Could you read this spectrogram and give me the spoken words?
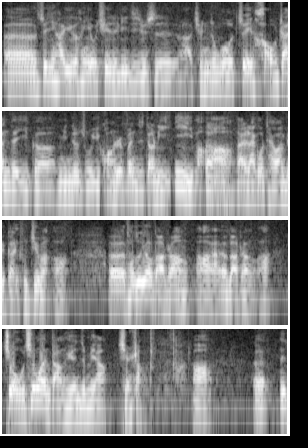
呃，最近还有一个很有趣的例子，就是啊，全中国最好战的一个民族主义狂热分子叫李毅嘛啊，他也来过台湾被赶出去嘛啊。呃，他说要打仗啊，要打仗啊，九千万党员怎么样先上啊？呃，哎，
